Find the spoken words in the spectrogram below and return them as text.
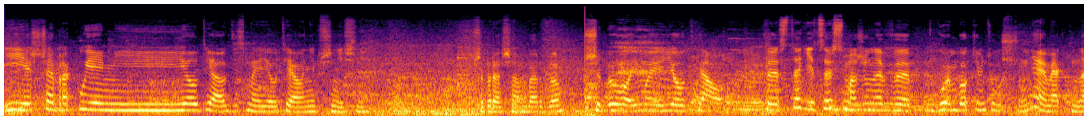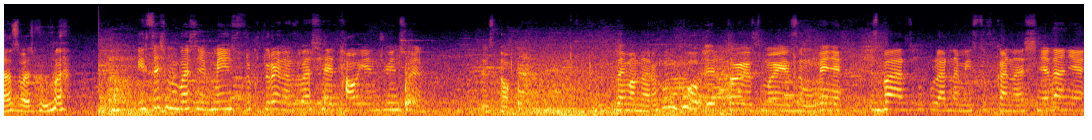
I jeszcze brakuje mi youtiao. Gdzie jest moje youtiao? Nie przynieśli. Przepraszam bardzo. Przybyło i moje youtiao. To jest takie coś smażone w głębokim tłuszczu. Nie wiem jak to nazwać w ogóle. Jesteśmy właśnie w miejscu, które nazywa się Taoyan Junshen. To jest to. Tutaj mam na rachunku, y, to jest moje zamówienie. To jest bardzo popularna miejscówka na śniadanie.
